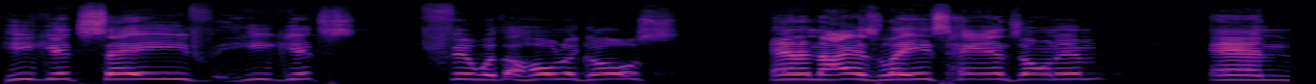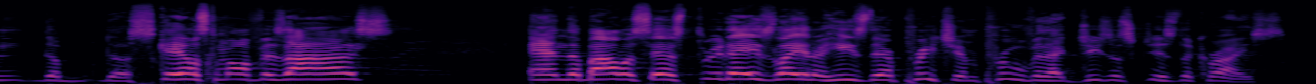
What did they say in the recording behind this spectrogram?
he gets saved. He gets filled with the Holy Ghost. Ananias lays hands on him, and the, the scales come off his eyes. And the Bible says three days later, he's there preaching, proving that Jesus is the Christ.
